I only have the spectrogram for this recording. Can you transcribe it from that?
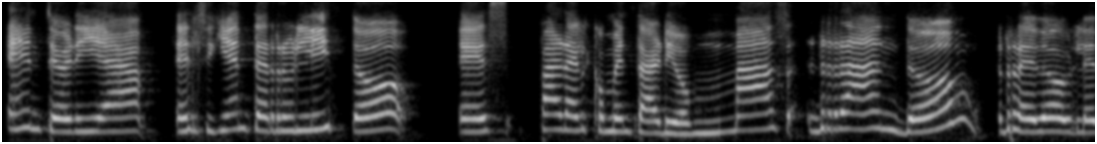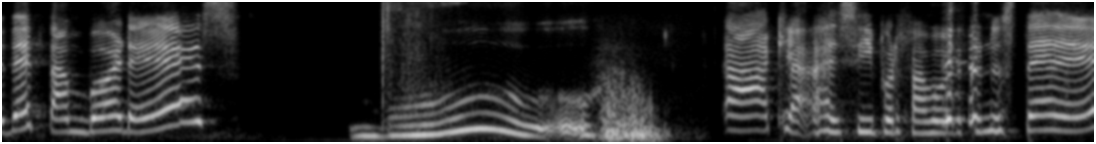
En teoría, el siguiente rulito es para el comentario más random. Redoble de tambores. Uh, Ah, claro. Ay, sí, por favor, con ustedes.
